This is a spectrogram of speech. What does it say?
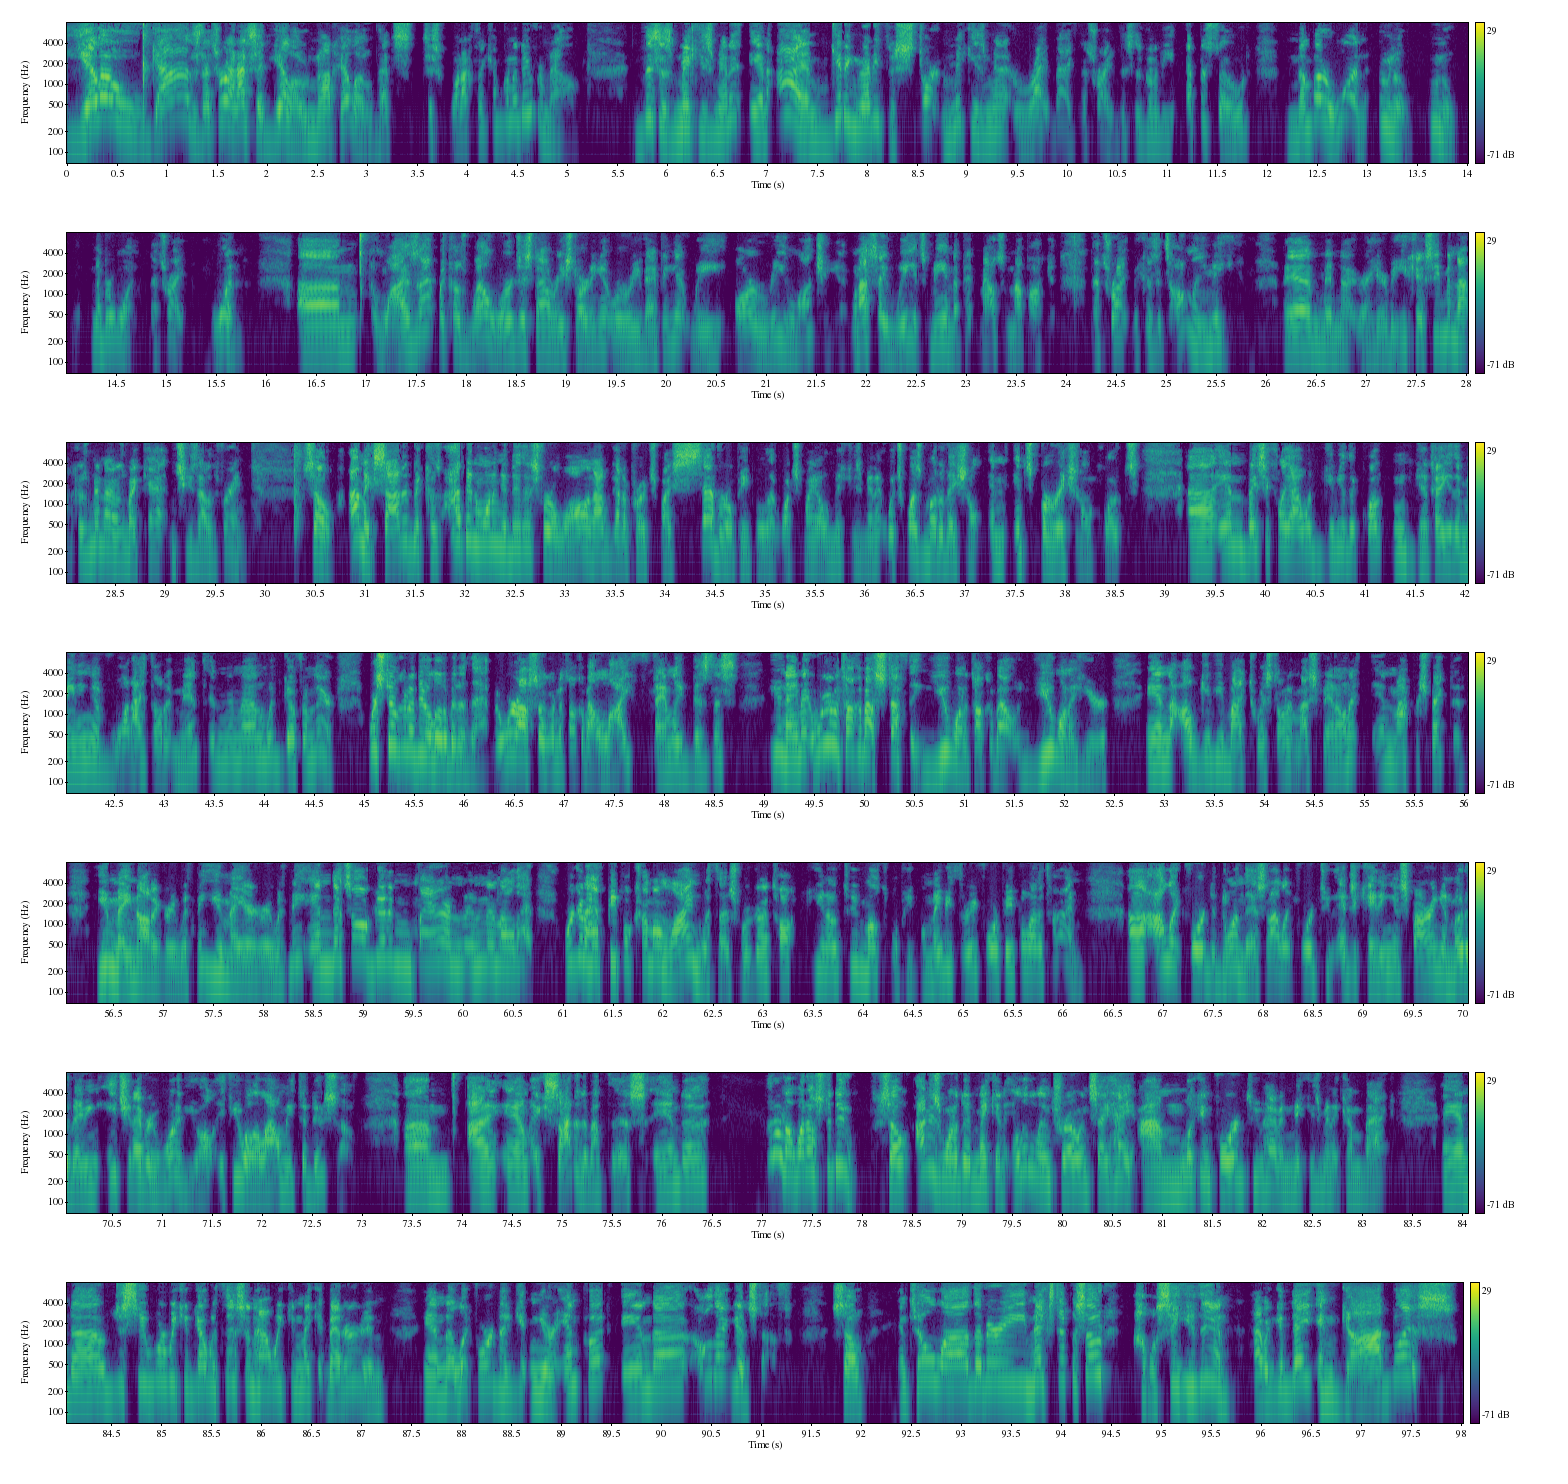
Yellow, guys. That's right. I said yellow, not hello. That's just what I think I'm going to do from now. This is Mickey's Minute, and I am getting ready to start Mickey's Minute right back. That's right. This is going to be episode number one. Uno, uno, number one. That's right. One. Um, why is that? Because, well, we're just now restarting it. We're revamping it. We are relaunching it. When I say we, it's me and the pet mouse in my pocket. That's right, because it's only me and Midnight right here, but you can't see Midnight because Midnight was my cat and she's out of the frame. So I'm excited because I've been wanting to do this for a while, and I've got approached by several people that watched my old Mickey's Minute, which was motivational and inspirational quotes. Uh, and basically, I would give you the quote and tell you the meaning of what I thought it meant, and then we'd go from there. We're still going to do a little bit of that, but we're also going to talk about life, family, business, you name it. We're going to talk about stuff that you want to talk about, you want to hear, and I'll give you my twist on it, my spin on it, and my perspective. You may not agree with me, you may agree with me, and that's all good and fair and, and, and all that. We're going to have people come online with us. We're going to talk, you know, to multiple people, maybe three, four people at a time. Uh, I look forward to doing this, and I look forward to educating, inspiring, and motivating each and every one of you all, if you will allow me to do so. Um, I am excited about this, and uh, I don't know what else to do. So I just wanted to make an, a little intro and say, hey, I'm looking forward to having Mickey's Minute come back and uh, just see where we can go with this and how we can make it better and and uh, look forward to getting your input and uh, all that good stuff. So until uh, the very next episode, I will see you then. Have a good day and God bless.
